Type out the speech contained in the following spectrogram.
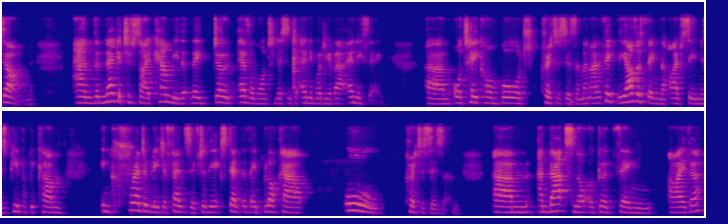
done. And the negative side can be that they don't ever want to listen to anybody about anything um, or take on board criticism. And I think the other thing that I've seen is people become incredibly defensive to the extent that they block out all criticism. Um, and that's not a good thing either.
